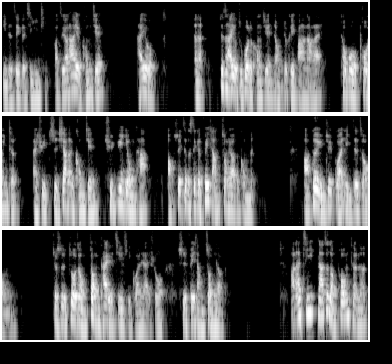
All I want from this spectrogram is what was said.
你的这个记忆体啊，只要它有空间，还有，呃，就是还有足够的空间，然后你就可以把它拿来透过 pointer 来去指向那个空间去运用它，啊，所以这个是一个非常重要的功能，啊，对于去管理这种，就是做这种动态的记忆体管理来说是非常重要的，好，那记那这种 pointer 呢，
